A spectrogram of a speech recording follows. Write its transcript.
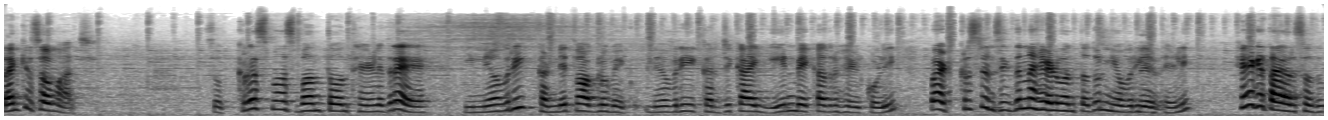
thank you so much so Christmas ಬಂತು ಅಂತ ಹೇಳಿದರೆ ಈ ನೆವ್ರಿ ಖಂಡಿತವಾಗ್ಲೂ ಬೇಕು. ನೆವ್ರಿ ಕರ್ಜಿಕಾಯಿ ಏನು ಬೇಕಾದರೂ ಹೇಳ್ಕೊಳ್ಳಿ ಬಟ್ ಕ್ರಿಸ್ಟಿಯನ್ಸ್ ಇದನ್ನು ಹೇಳುವಂಥದ್ದು ನೆವ್ರಿ ಅಂತ ಹೇಳಿ ಹೇಗೆ ತಯಾರಿಸೋದು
